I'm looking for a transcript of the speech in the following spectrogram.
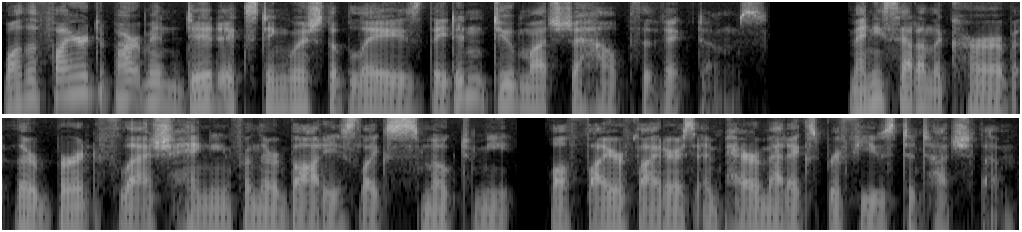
While the fire department did extinguish the blaze, they didn't do much to help the victims. Many sat on the curb, their burnt flesh hanging from their bodies like smoked meat, while firefighters and paramedics refused to touch them.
